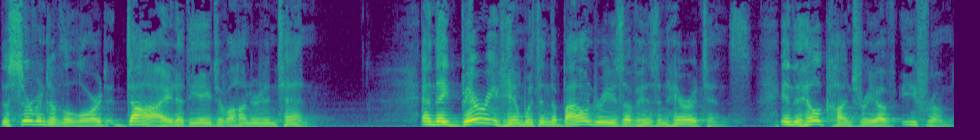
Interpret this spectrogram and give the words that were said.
the servant of the Lord, died at the age of 110. And they buried him within the boundaries of his inheritance, in the hill country of Ephraim,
